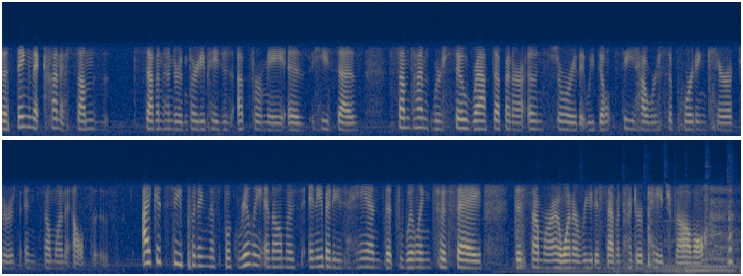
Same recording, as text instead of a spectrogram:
the thing that kind of sums 730 pages up for me is he says, sometimes we're so wrapped up in our own story that we don't see how we're supporting characters in someone else's. I could see putting this book really in almost anybody's hand that's willing to say, this summer I want to read a 700 page novel.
